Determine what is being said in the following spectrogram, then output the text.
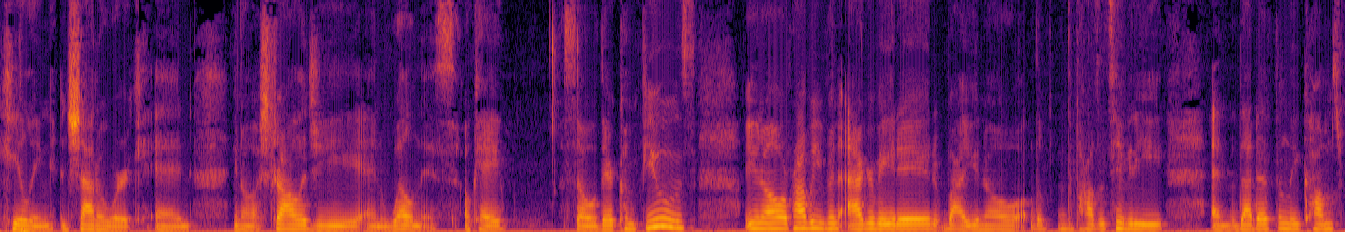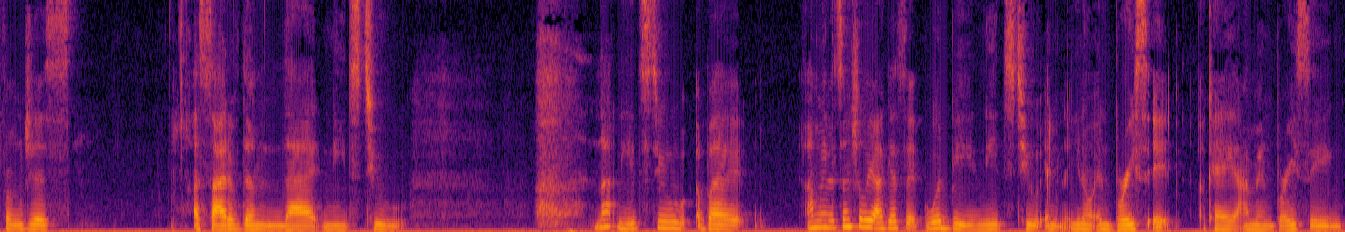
healing and shadow work and you know astrology and wellness okay? So they're confused you know or probably even aggravated by you know the, the positivity and that definitely comes from just a side of them that needs to not needs to but i mean essentially i guess it would be needs to and you know embrace it okay? I'm embracing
